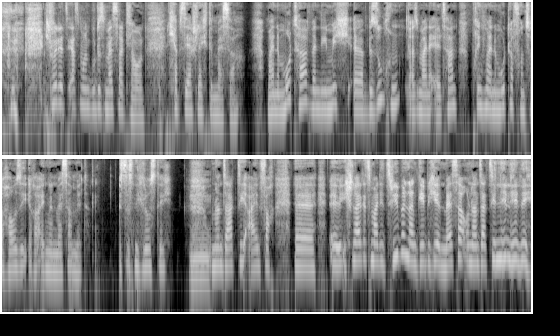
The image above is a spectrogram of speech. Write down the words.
ich würde jetzt erstmal ein gutes Messer klauen. Ich habe sehr schlechte Messer. Meine Mutter, wenn die mich äh, besuchen, also meine Eltern, bringt meine Mutter von zu Hause ihre eigenen Messer mit. Ist das nicht lustig? Mhm. Und dann sagt sie einfach, äh, äh, ich schneide jetzt mal die Zwiebeln, dann gebe ich ihr ein Messer und dann sagt sie, nee, nee, nee,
